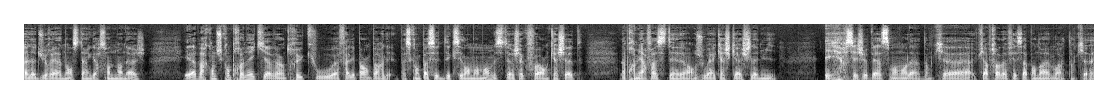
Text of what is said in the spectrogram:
Elle a duré un an, c'était un garçon de mon âge. Et là, par contre, je comprenais qu'il y avait un truc où il fallait pas en parler. Parce qu'on passait d'excellents moments, mais c'était à chaque fois en cachette. La première fois, c'était on jouait à cache-cache la nuit. Et on s'est chopé à ce moment-là. Donc, euh, et puis après, on a fait ça pendant un mois. Donc, euh,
